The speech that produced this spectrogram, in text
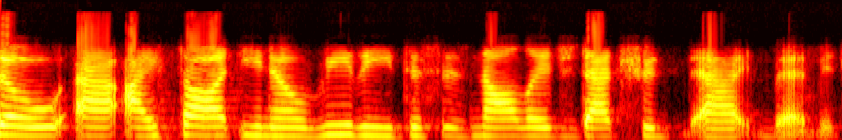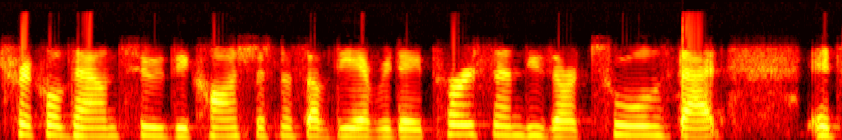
So uh, I thought, you know, really this is knowledge that should uh, trickle down to the consciousness of the everyday person. These are tools that it's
